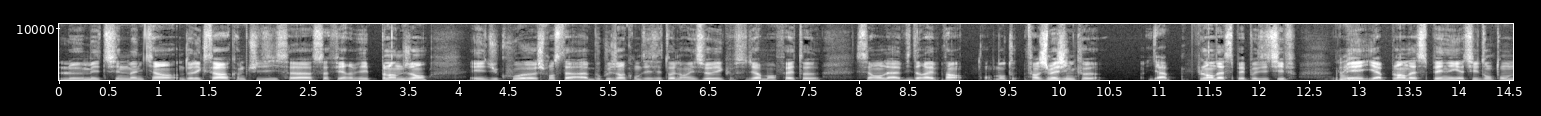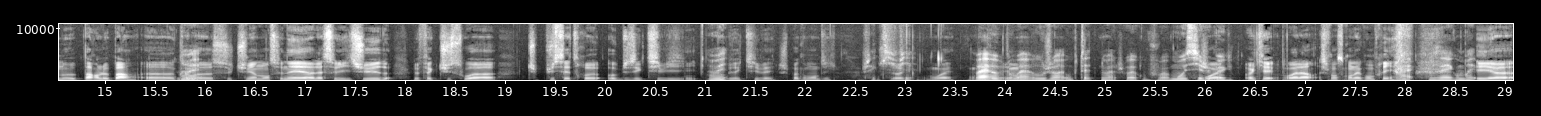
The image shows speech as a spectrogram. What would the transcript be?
le métier de mannequin de l'extérieur, comme tu dis, ça, ça fait rêver plein de gens. Et du coup, euh, je pense que tu beaucoup de gens qui ont des étoiles dans les yeux et qui peuvent se dire, bah, en fait, euh, c'est vraiment la vie de rêve. Enfin, j'imagine qu'il y a plein d'aspects positifs, mais il y a plein d'aspects négatifs dont on ne parle pas, euh, comme ce que tu viens de mentionner, la solitude, le fait que tu sois tu puisses être objectivé, objectivé, je sais pas comment on dit. Objectifié. Ouais, ouais, ouais, ou, peut-être, moi aussi je bug. Ok, voilà, je pense qu'on a compris. Vous avez compris. Et euh,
